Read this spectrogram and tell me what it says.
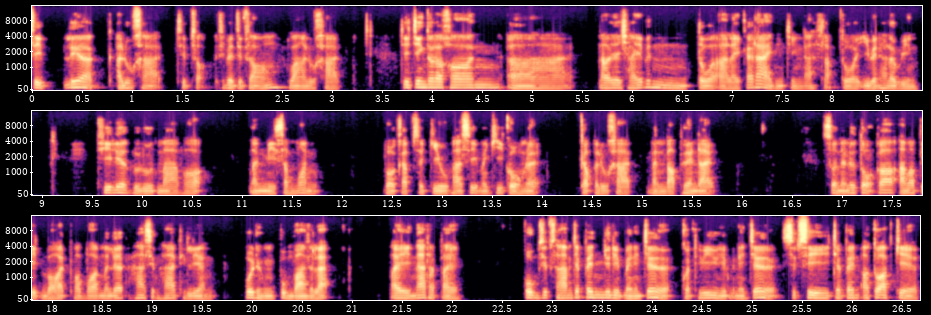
สิบเลือกอารูคาดสิบสองสิบเอ็ดสิบสองวางอารูคาดจริง ๆ ตัวละครเอ่อเราจะใช้เป็นตัวอะไรก็ได้จริง ๆ นะสำหรับตัวอีเวนต์ฮาโลวีนที่เลือกลูรูทมาเพราะมันมีซัมมอนบวกกับสกิลพาสซีฟมันขี้โกงด้วยกับอารูคาดมันบัฟเพื่อนได้ ส่วนนารูโตะก็เอามาปิดบอสพอบอสมันเลือดห้าสิบห้าทิเลียน พูดถึงปุ่มวางเสร็จแล้ว ไปหน้าถัดไป ปุ่ม 13 จะเป็น Unit Manager กดที่ Unit Manager 14 จะเป็น Auto Upgrade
